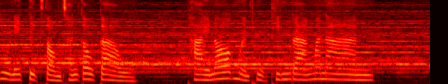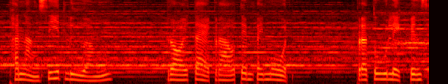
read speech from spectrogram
อยู่ในตึกสองชั้นเก่าๆ ภายนอกเหมือนถูกทิ้งร้างมานาน ผนังซีดเหลือง รอยแตกร้าวเต็มไปหมด ประตูเหล็กเป็นส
